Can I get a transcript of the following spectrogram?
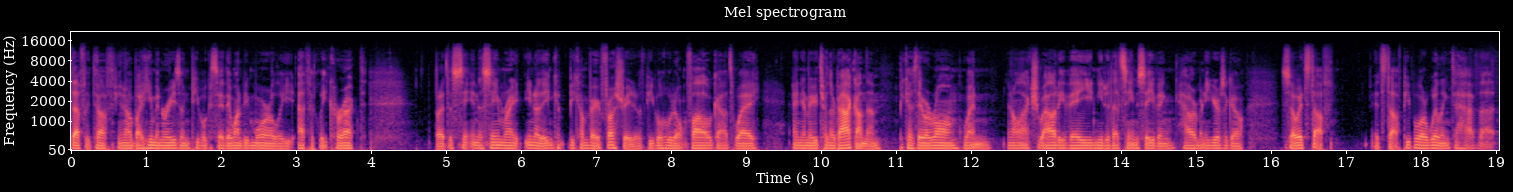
Definitely tough. You know, by human reason, people could say they want to be morally, ethically correct. But at the sa- in the same right, you know, they can become very frustrated with people who don't follow God's way and you know, maybe turn their back on them because they were wrong when in all actuality, they needed that same saving however many years ago. So it's tough. It's tough. People are willing to have that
